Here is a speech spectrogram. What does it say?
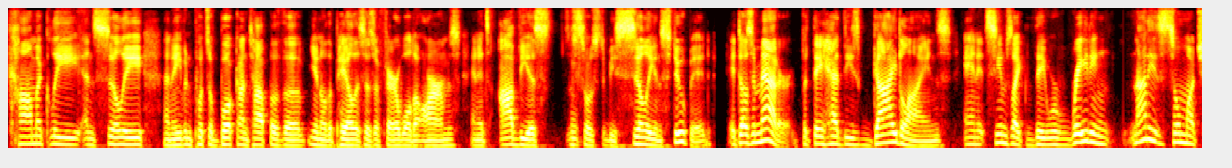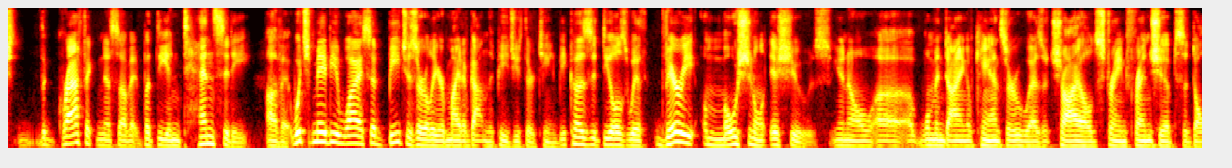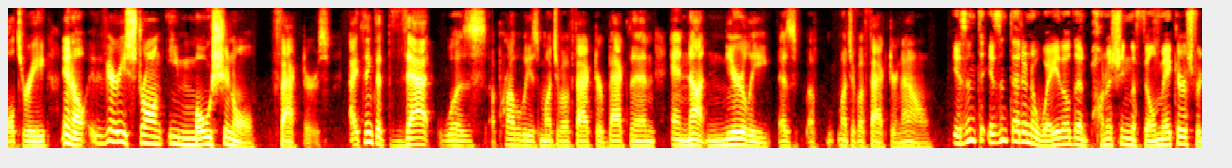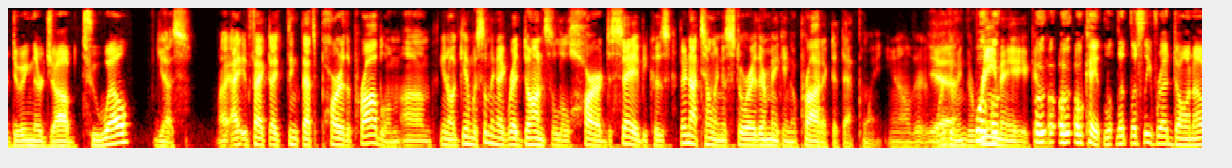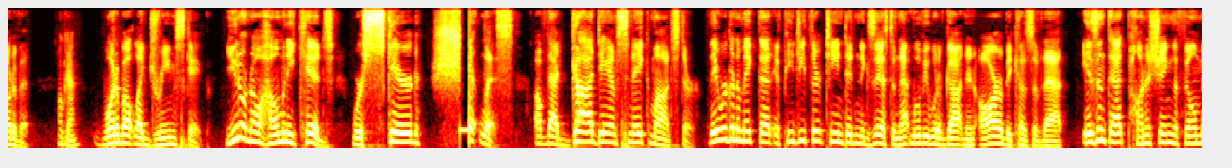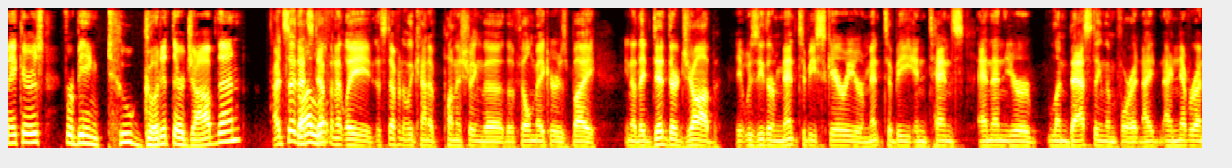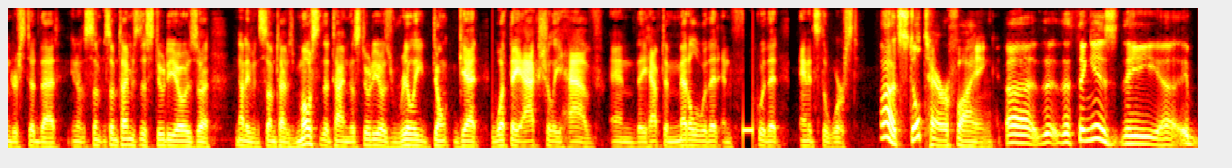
comically and silly and even puts a book on top of the you know the pail that says a farewell to arms and it's obvious it's supposed to be silly and stupid it doesn't matter but they had these guidelines and it seems like they were rating not as so much the graphicness of it but the intensity of it, which may be why I said Beaches earlier might have gotten the PG 13 because it deals with very emotional issues. You know, uh, a woman dying of cancer who has a child, strained friendships, adultery, you know, very strong emotional factors. I think that that was uh, probably as much of a factor back then and not nearly as a, much of a factor now. Isn't isn't that in a way though then punishing the filmmakers for doing their job too well? Yes. I, I, in fact, I think that's part of the problem. Um, you know, again, with something like Red Dawn, it's a little hard to say because they're not telling a story; they're making a product at that point. You know, they're, we're doing the Well, remake. and- O- o- okay, l- let, let's leave Red Dawn out of it. okay, What about like Dreamscape? You don't know how many kids were scared shitless of that goddamn snake monster. They were going to make that if PG 13 didn't exist and that movie would have gotten an R because of that. Isn't that punishing the filmmakers for being too good at their job then? I'd say that's I love- definitely that's definitely kind of punishing the the filmmakers by you know they did their job. It was either meant to be scary or meant to be intense and then you're lambasting them for it and i, I never understood that. You know some, sometimes the studios uh, not even sometimes most of the time the studios really don't get what they actually have and they have to meddle with it and fuck with it and it's the worst Oh, it's still terrifying. Uh, the the thing is, the uh, it,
